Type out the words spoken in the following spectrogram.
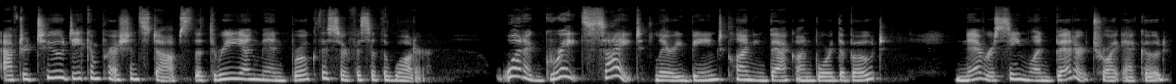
After two decompression stops, the three young men broke the surface of the water. What a great sight! Larry beamed, climbing back on board the boat. Never seen one better, Troy echoed.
